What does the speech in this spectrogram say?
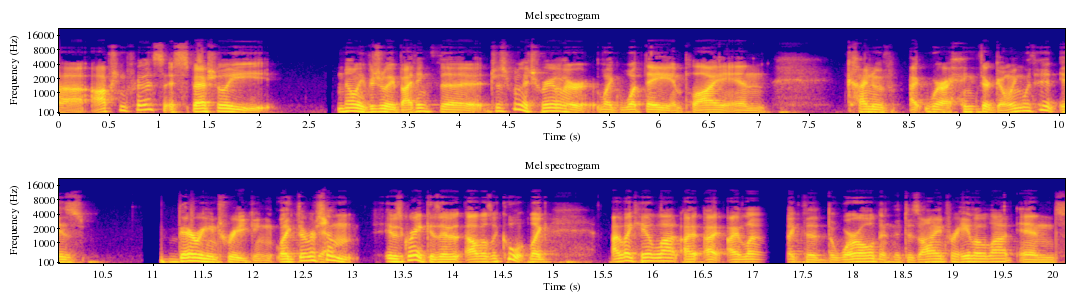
uh, option for this, especially not only visually, but I think the just from the trailer, like what they imply and kind of where I think they're going with it is very intriguing. Like there were Yeah. some, it was great because I was like, cool, like I like Halo a lot. I I, I like like the the world and the design for Halo a lot, and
